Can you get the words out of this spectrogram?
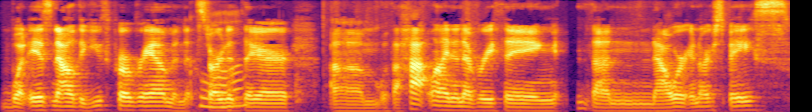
what is now the youth program and it Cool. started there um, with a hotline and everything then now we're in our space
